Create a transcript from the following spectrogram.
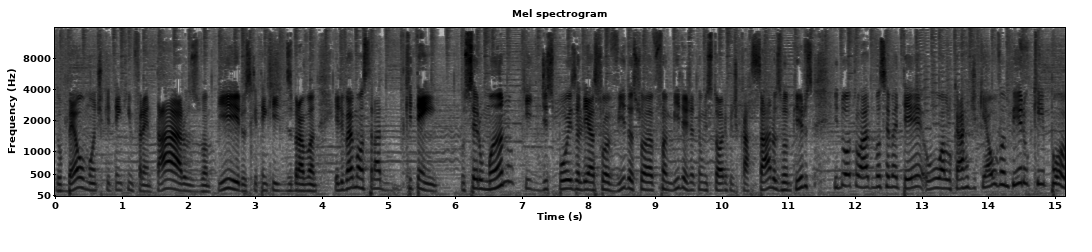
do Belmont que tem que enfrentar os vampiros, que tem que ir desbravando. Ele vai mostrar que tem o ser humano que dispôs ali a sua vida, a sua família já tem um histórico de caçar os vampiros, e do outro lado você vai ter o Alucard, que é o vampiro que, pô,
